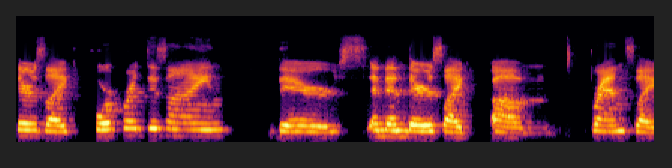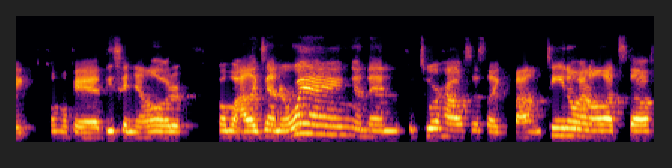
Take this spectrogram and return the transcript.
there's like corporate design there's and then there's like um brands like como que diseñador como Alexander Wang and then couture houses like Valentino and all that stuff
